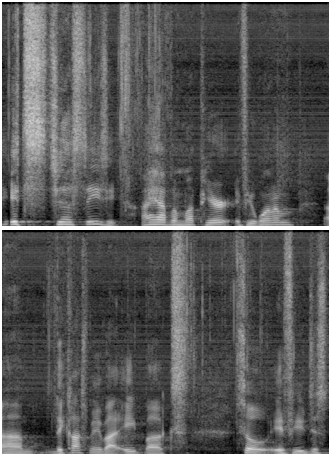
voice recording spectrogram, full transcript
It's just easy. I have them up here. If you want them, um, they cost me about eight bucks. So if you just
